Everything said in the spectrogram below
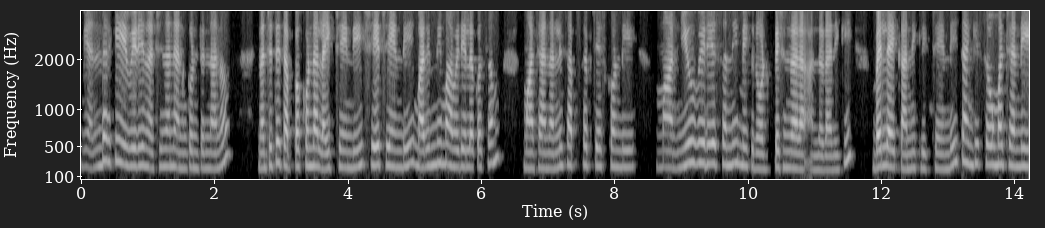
మీ అందరికీ ఈ వీడియో నచ్చిందని అనుకుంటున్నాను. నచ్చితే తప్పకుండా లైక్ చేయండి షేర్ చేయండి. మరిన్ని మా వీడియోల కోసం మా ఛానల్ని సబ్స్క్రైబ్ చేసుకోండి. మా న్యూ వీడియోస్ అన్ని మీకు నోటిఫికేషన్ ద్వారా అందడానికి బెల్ ఐకాన్ని క్లిక్ చేయండి. థ్యాంక్ యూ సో మచ్ అండి.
